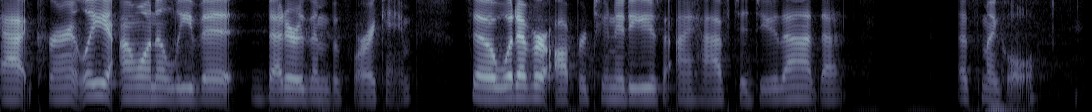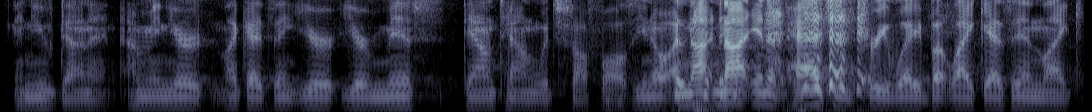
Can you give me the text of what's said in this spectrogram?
at currently, I want to leave it better than before I came. So whatever opportunities I have to do that, that's that's my goal. And you've done it. I mean, you're like I think you're you're Miss Downtown Wichita Falls. You know, not not in a pageantry way, but like as in like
